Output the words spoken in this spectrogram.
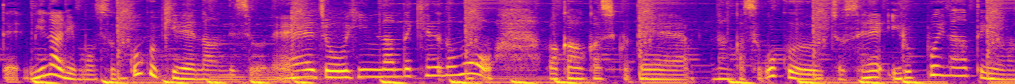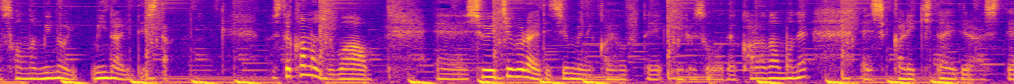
て身なりもすっごく綺麗なんですよね上品なんだけれども若々しくてなんかすごく女性色っぽいなっていうようなそんな身なりでしたそして彼女は、えー、週1ぐらいでジムに通っているそうで体もね、えー、しっかり鍛えてらして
